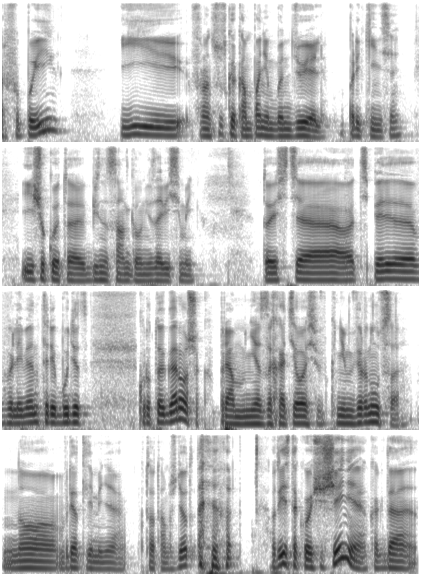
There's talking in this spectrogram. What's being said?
РФПИ и французская компания Бендюэль, прикиньте, и еще какой-то бизнес-ангел независимый. То есть э, теперь в Elementary будет крутой горошек. Прям мне захотелось к ним вернуться, но вряд ли меня кто там ждет. Вот есть такое ощущение, когда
